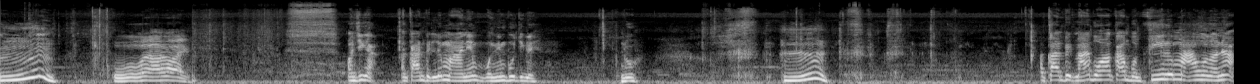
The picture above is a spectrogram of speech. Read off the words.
อืมโอ้ยอร่อยเอาจริงอะ อาการเผ็ดเริ่มมาเนี่ยวันนี้พูดจริงเลย ดูอืมอาการปิดไม้บอกอาการปวดขี้เริ่มมาคนตอนเนี้ย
